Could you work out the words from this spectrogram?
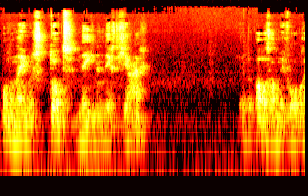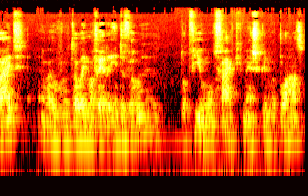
ondernemers tot 39 jaar. We hebben alles al mee voorbereid en wij hoeven het alleen maar verder in te vullen. Tot 450 mensen kunnen we plaatsen.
